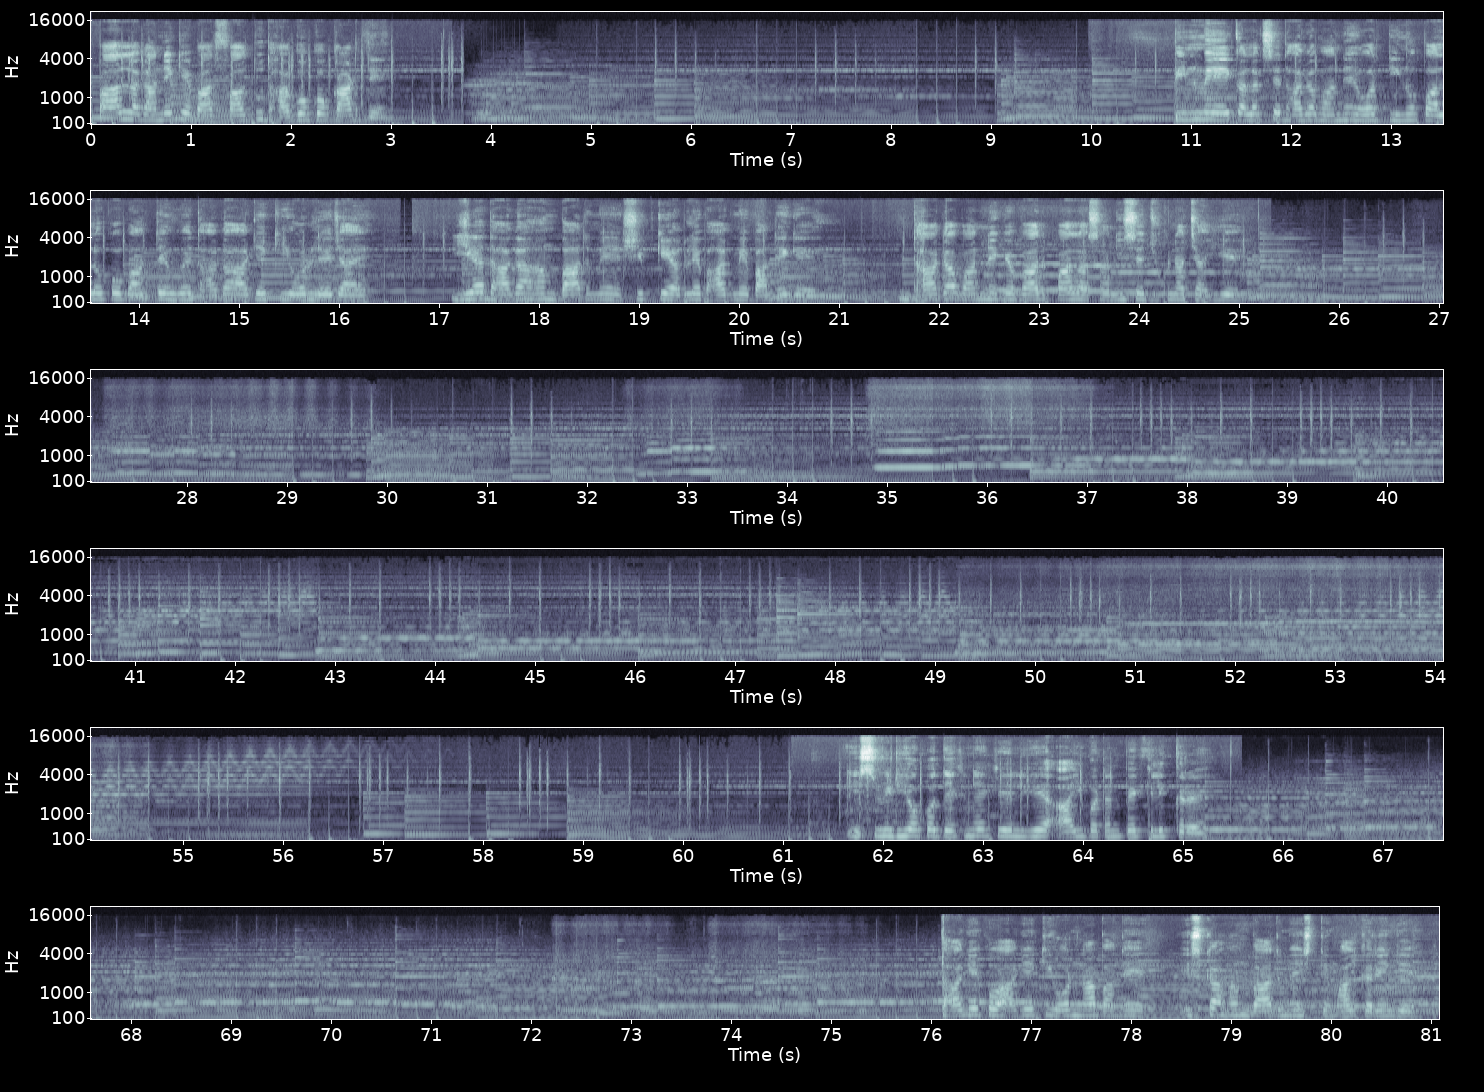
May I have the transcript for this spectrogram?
पाल लगाने के बाद फालतू धागों को काट दें। पिन में एक अलग से धागा बांधें और तीनों पालों को बांधते हुए धागा आगे की ओर ले जाएँ। यह धागा हम बाद में शिप के अगले भाग में बांधेंगे। धागा बांधने के बाद पाल आसानी से झुकना चाहिए। इस वीडियो को देखने के लिए आई बटन पर क्लिक करें। धागे को आगे की ओर ना बांधें। इसका हम बाद में इस्तेमाल करेंगे।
